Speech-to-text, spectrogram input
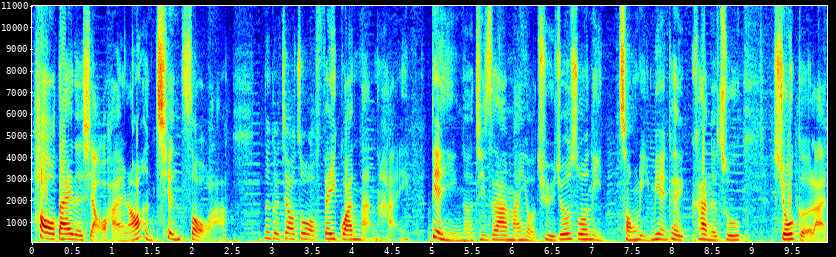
好呆的小孩，然后很欠揍啊。那个叫做《非官男孩》电影呢，其实还蛮有趣，就是说你从里面可以看得出。休格兰，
